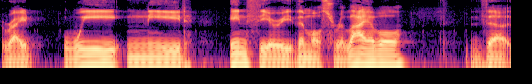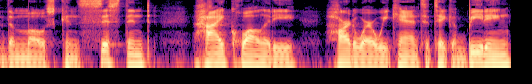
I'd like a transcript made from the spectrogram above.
right? We need, in theory, the most reliable, the the most consistent, high quality hardware we can to take a beating,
